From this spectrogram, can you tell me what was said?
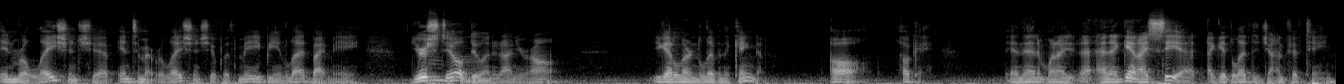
in relationship, intimate relationship with me, being led by me. You're still doing it on your own. You got to learn to live in the kingdom. Oh, okay. And then when I and again I see it, I get led to John 15.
